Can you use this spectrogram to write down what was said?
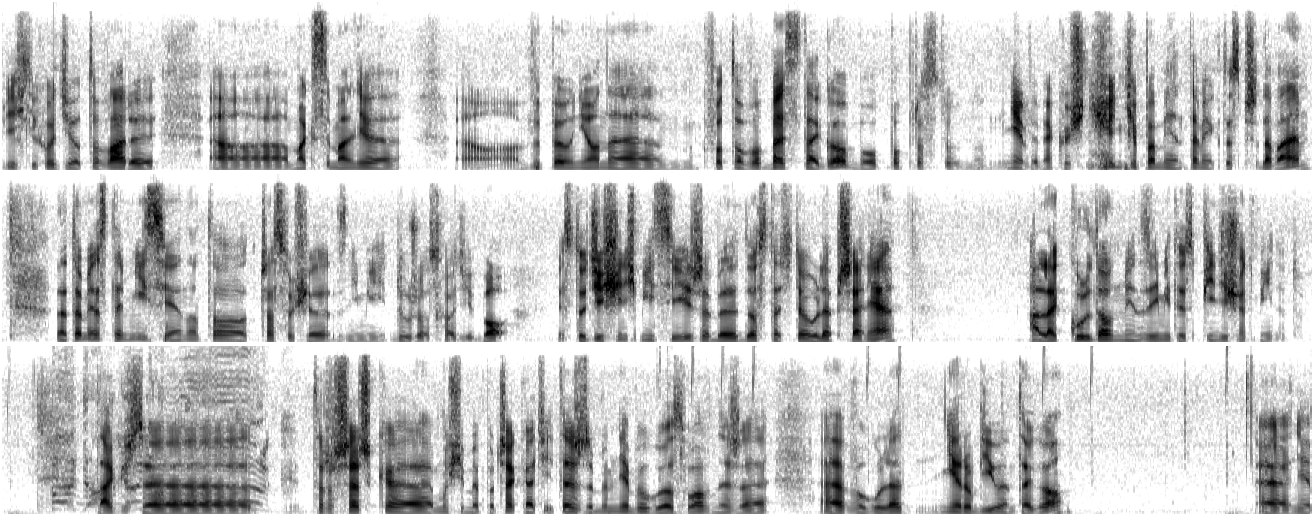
jeśli chodzi o towary maksymalnie wypełnione kwotowo bez tego, bo po prostu no, nie wiem, jakoś nie, nie pamiętam jak to sprzedawałem. Natomiast te misje, no to czasu się z nimi dużo schodzi, bo jest to 10 misji, żeby dostać to ulepszenie, ale cooldown między nimi to jest 50 minut. Także troszeczkę musimy poczekać i też, żebym nie był gołosłowny, że e, w ogóle nie robiłem tego. E, nie,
